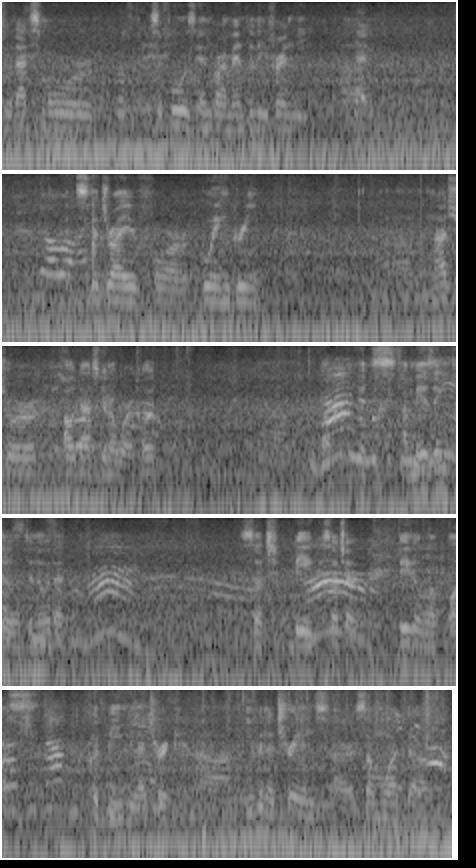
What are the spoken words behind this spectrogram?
So that's more I suppose environmentally friendly. Um, it's the drive for going green. Um, not sure how that's gonna work out um, but it's amazing to, to know that such big such a big of a bus could be electric. Um, even the trains are somewhat um,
